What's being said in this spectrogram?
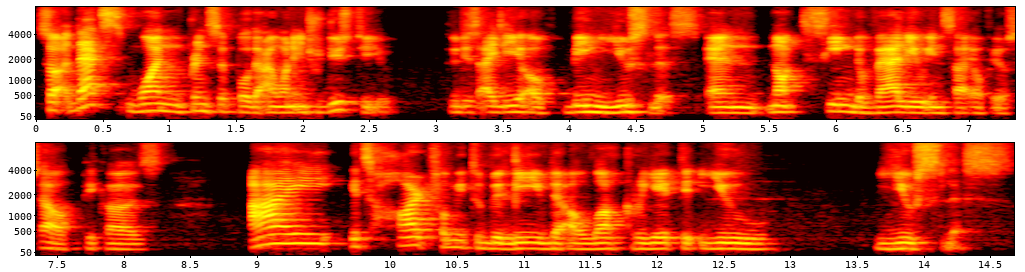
So that's one principle that I want to introduce to you to this idea of being useless and not seeing the value inside of yourself because I it's hard for me to believe that Allah created you useless.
